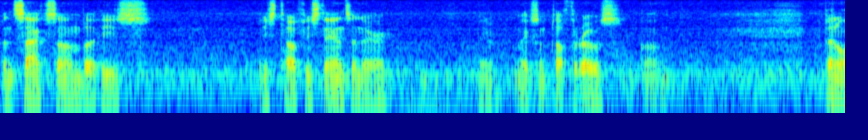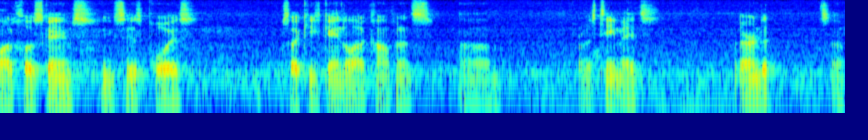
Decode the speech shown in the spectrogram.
been sacked some, but he's he's tough. He stands in there. You know, makes some tough throws. Um, been a lot of close games. You can see his poise. Looks like he's gained a lot of confidence um, from his teammates earned it. So,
